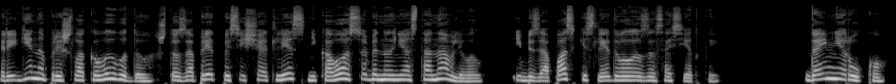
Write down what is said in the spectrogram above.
Регина пришла к выводу, что запрет посещать лес никого особенно не останавливал, и без опаски следовала за соседкой. «Дай мне руку».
